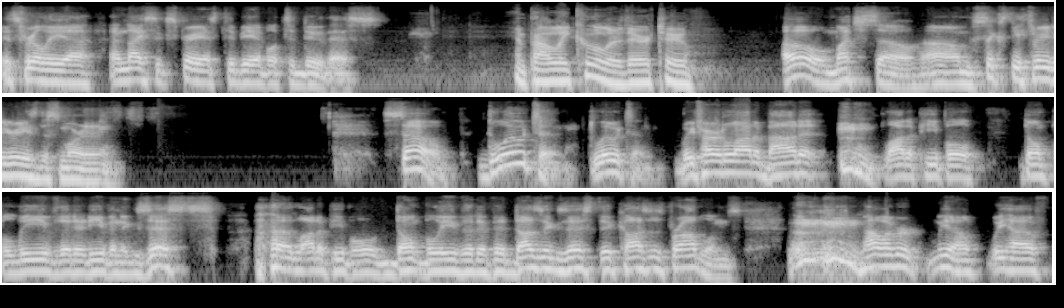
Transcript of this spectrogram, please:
it's really a, a, nice experience to be able to do this. And probably cooler there, too. Oh, much so. Um, 63 degrees this morning. So, gluten, gluten. We've heard a lot about it. a lot of people don't believe that it even exists. a lot of people don't believe that if it does exist, it causes problems. However, you know, we have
